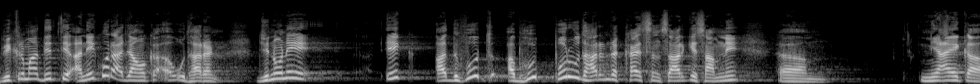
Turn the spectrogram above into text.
विक्रमादित्य, अनेकों राजाओं का उदाहरण, जिन्होंने एक अद्भुत, अभूतपूर्व उदाहरण रखा है संसार के सामने न्याय का,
